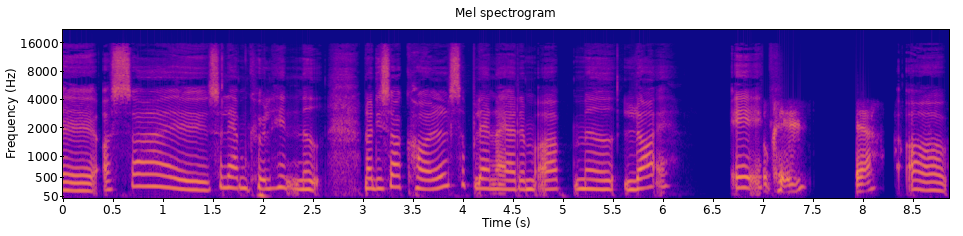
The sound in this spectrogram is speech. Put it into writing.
Øh, og så, øh, så lader jeg dem køle helt ned. Når de så er kolde, så blander jeg dem op med løg, æg okay. ja. og,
